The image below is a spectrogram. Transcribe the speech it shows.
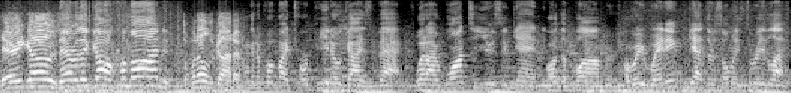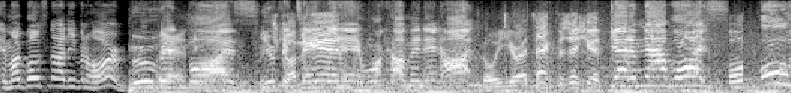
there he goes. There they go. Come on. Someone else got him. I'm gonna put my torpedo guys back. What I want to use again are the bombers. Are we winning? Yeah, there's only three left. And my boat's not even harmed. Move Yeah, in, boys. it's You can coming take in. hit. We're coming in hot. Go in your attack position. Get him now, boys. Oh. Oh,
